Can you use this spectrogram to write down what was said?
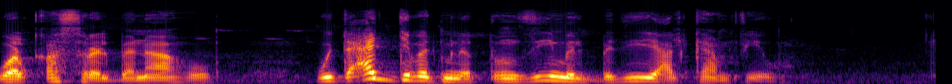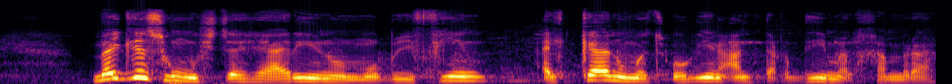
والقصر اللي بناه وتعجبت من التنظيم البديع اللي كان فيه. مجلس المستشارين والمضيفين اللي كانوا مسؤولين عن تقديم الخمرة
